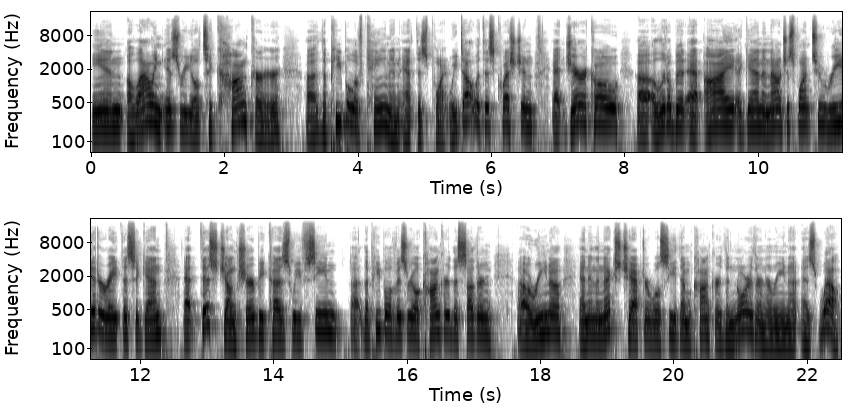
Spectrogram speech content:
in allowing Israel to conquer? Uh, the people of Canaan at this point. We dealt with this question at Jericho, uh, a little bit at Ai again, and now just want to reiterate this again at this juncture because we've seen uh, the people of Israel conquer the southern arena, and in the next chapter, we'll see them conquer the northern arena as well.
